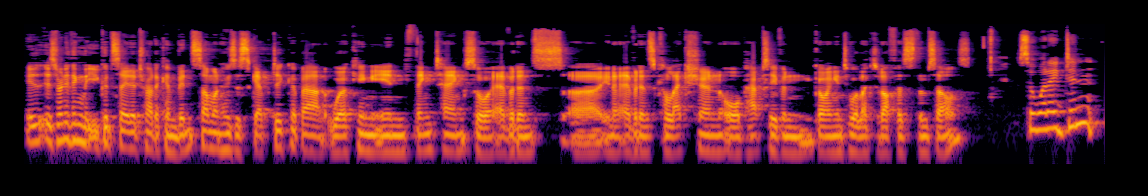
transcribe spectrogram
Is, is there anything that you could say to try to convince someone who's a skeptic about working in think tanks or evidence, uh, you know, evidence collection or perhaps even going into elected office themselves? So what I didn't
